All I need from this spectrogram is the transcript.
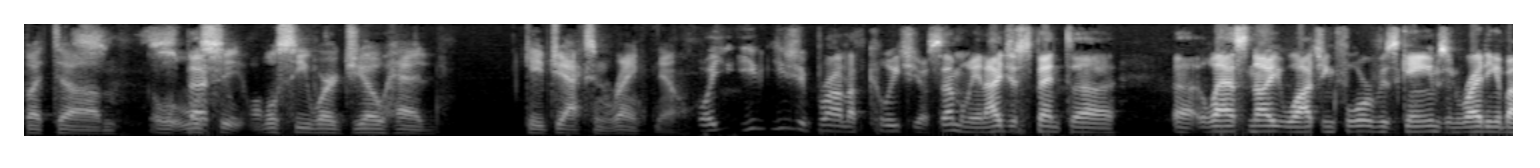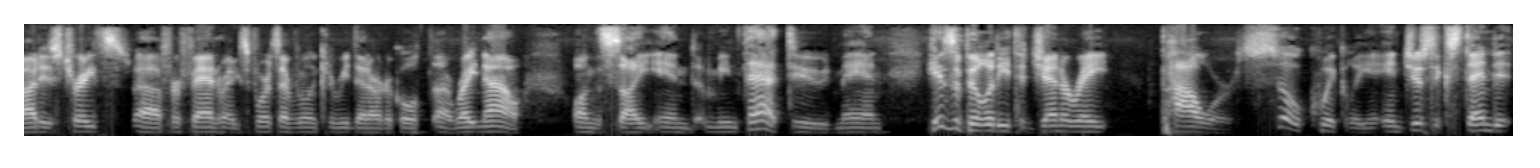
But um, we'll, see. We'll see where Joe had Gabe Jackson ranked now. Well, you, you should brought up Kelechi Osemele, and I just spent uh, uh, last night watching four of his games and writing about his traits uh, for FanRag Sports. Everyone can read that article uh, right now on the site. And I mean, that dude, man, his ability to generate power so quickly and just extend it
